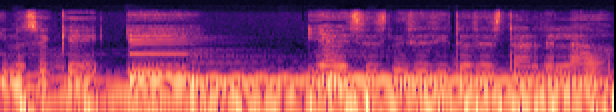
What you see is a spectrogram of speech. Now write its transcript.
y no sé qué. Y, y a veces necesitas estar del lado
